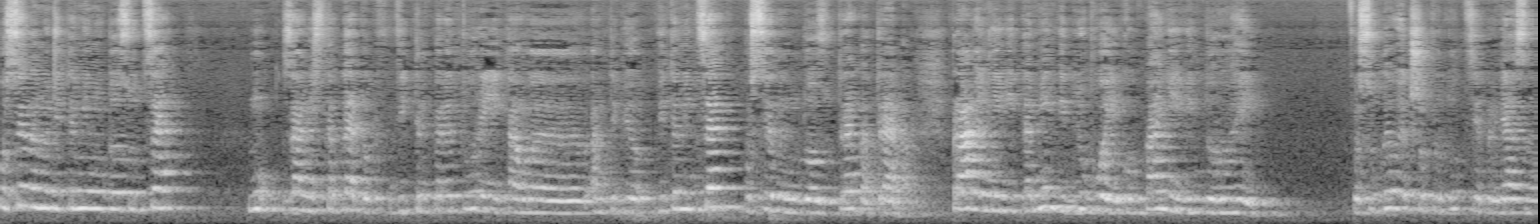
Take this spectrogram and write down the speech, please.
посилену вітамінну дозу С, ну, замість таблеток від температури і там е, вітамін С, посилену дозу треба, треба. Правильний вітамін від будь-якої компанії, він дорогий. Особливо, якщо продукція прив'язана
